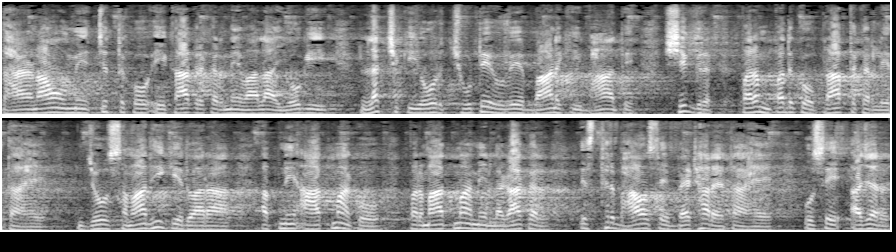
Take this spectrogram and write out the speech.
धारणाओं में चित्त को एकाग्र करने वाला योगी लक्ष्य की ओर छूटे हुए बाण की भांति शीघ्र परम पद को प्राप्त कर लेता है, जो समाधि के द्वारा अपने आत्मा को परमात्मा में लगाकर स्थिर भाव से बैठा रहता है, उसे अजर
